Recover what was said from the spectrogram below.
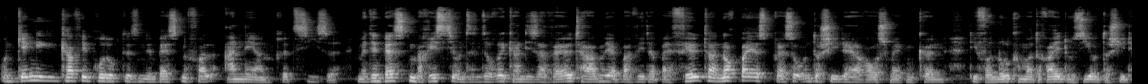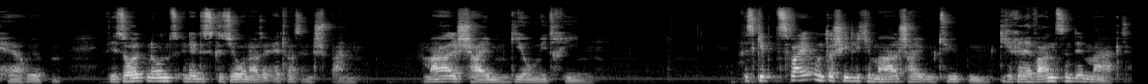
und gängige Kaffeeprodukte sind im besten Fall annähernd präzise. Mit den besten Baristi und Sensorikern dieser Welt haben wir aber weder bei Filter noch bei Espresso Unterschiede herausschmecken können, die von 0,3 Dosierunterschied herrührten. Wir sollten uns in der Diskussion also etwas entspannen. Mahlscheibengeometrien es gibt zwei unterschiedliche Mahlscheibentypen, die relevant sind im Markt.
